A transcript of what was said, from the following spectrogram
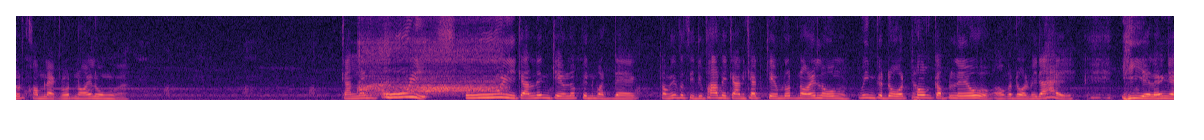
ลดความแหลกลดน้อยลงเหรอ การเล่น อุ้ย อุ้ย การเล่นเกมแล้วเป็นหวัดแดกทำให้ประสิทธิภาพในการแคสเกมลดน้อยลง วิ่งกระโดดเท่ากับเร็ว เอากระโดดไม่ได้อีอะไรไง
